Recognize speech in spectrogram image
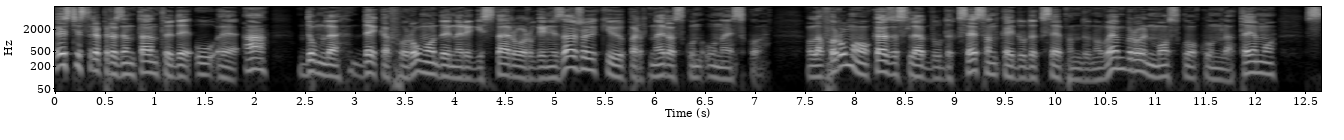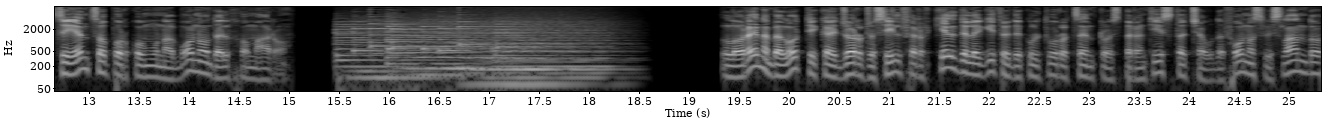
estis reprezentantoj de UEA dum la deka forumo de neregistaro organizaĵoj, kiuj partneras kun UNESCO. La forumo okazas la dudeksesan kaj dudeksepan de novembro en Moskvo kun la temo – Scienzo por comuna bono del homaro. Lorena Belotti kaj Giorgio Silfer, kiel delegitoj de Kulturo Centro Esperantista Ĉaŭdefono Svislando,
